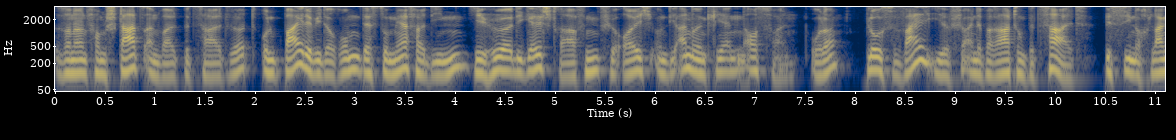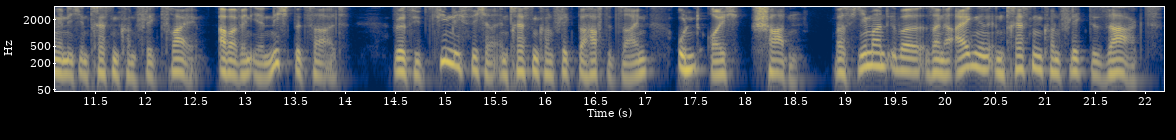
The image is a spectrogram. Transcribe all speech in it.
sondern vom Staatsanwalt bezahlt wird und beide wiederum desto mehr verdienen, je höher die Geldstrafen für euch und die anderen Klienten ausfallen, oder? Bloß weil ihr für eine Beratung bezahlt, ist sie noch lange nicht interessenkonfliktfrei. Aber wenn ihr nicht bezahlt, wird sie ziemlich sicher interessenkonfliktbehaftet sein und euch schaden. Was jemand über seine eigenen Interessenkonflikte sagt,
